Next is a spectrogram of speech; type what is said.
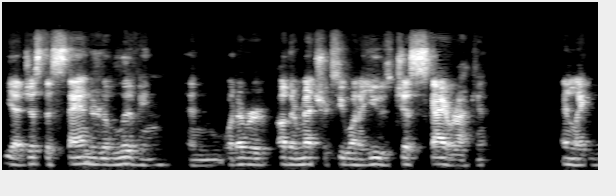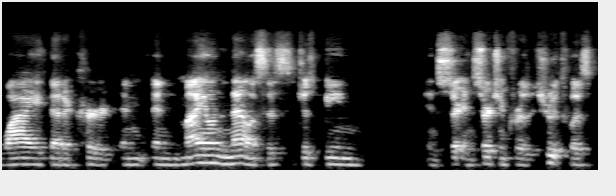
yeah just the standard of living and whatever other metrics you want to use just skyrocket. And like why that occurred. And and my own analysis just being in, in searching for the truth was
